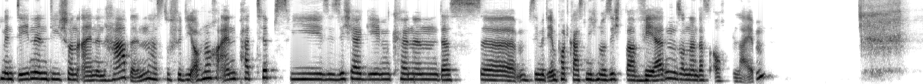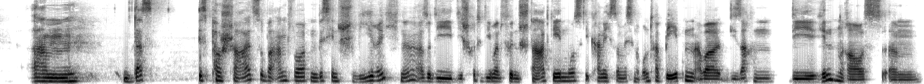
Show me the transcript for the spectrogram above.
mit denen, die schon einen haben, hast du für die auch noch ein paar Tipps, wie sie sicher gehen können, dass äh, sie mit ihrem Podcast nicht nur sichtbar werden, sondern das auch bleiben? Ähm, das ist pauschal zu beantworten ein bisschen schwierig. Ne? Also die, die Schritte, die man für den Start gehen muss, die kann ich so ein bisschen runterbeten, aber die Sachen, die hinten raus ähm,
